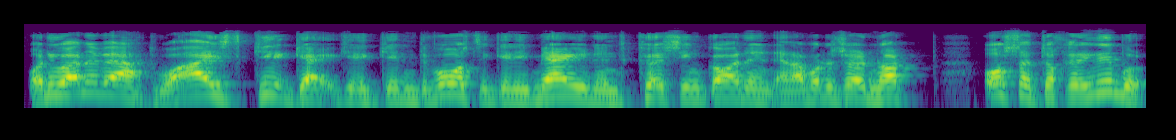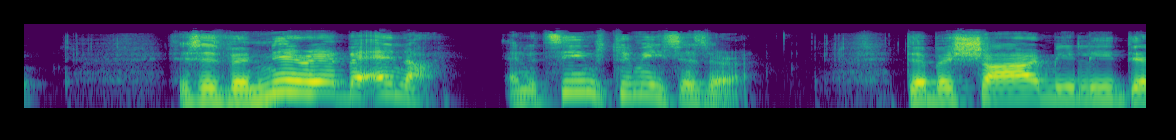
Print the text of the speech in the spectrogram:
What are you on about? Why is getting divorced and getting married and cursing God and, and I want to show not also talking libur? He says, Venire be'enai. And it seems to me, says Aaron, the bashar mili de.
